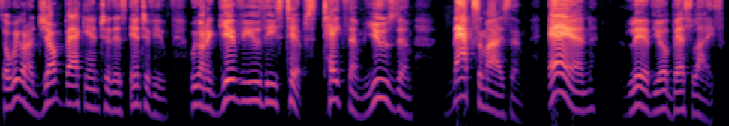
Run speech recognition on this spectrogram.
So we're going to jump back into this interview. We're going to give you these tips. Take them, use them, maximize them, and live your best life.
